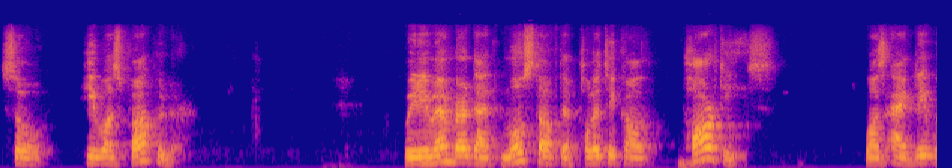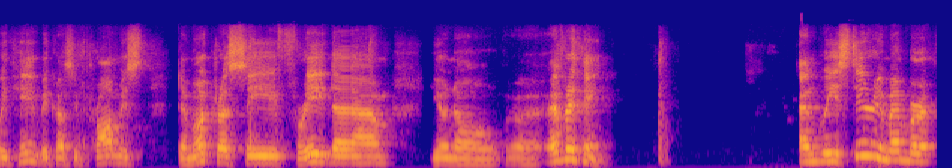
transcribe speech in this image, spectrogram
So he was popular. We remember that most of the political parties was agree with him because he promised democracy, freedom, you know, uh, everything. And we still remember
